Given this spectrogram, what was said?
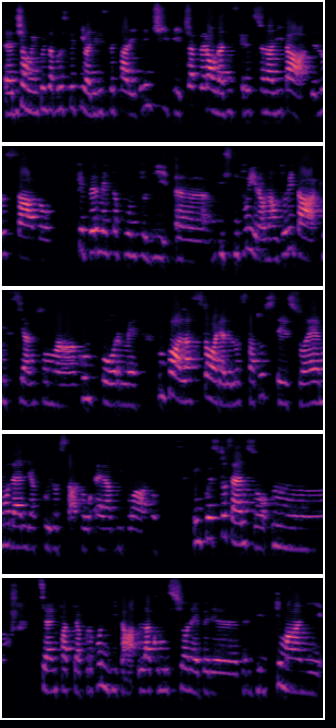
eh, diciamo che in questa prospettiva di rispettare i principi c'è però una discrezionalità dello Stato che permette appunto di eh, istituire un'autorità che sia insomma conforme un po' alla storia dello Stato stesso e ai modelli a cui lo Stato è abituato. In questo senso mh, si è infatti approfondita la Commissione per, per i diritti umani eh,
